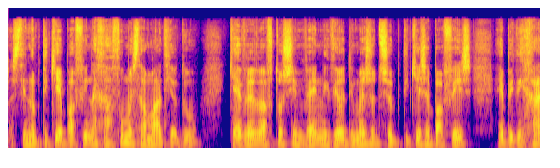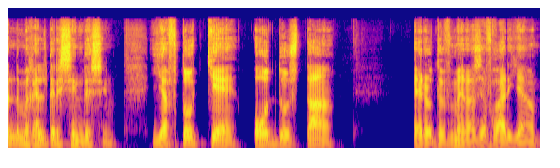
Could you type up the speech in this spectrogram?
στην οπτική επαφή, να χαθούμε στα μάτια του και βέβαια αυτό συμβαίνει διότι μέσω της οπτικής επαφής επιτυχάνεται μεγαλύτερη σύνδεση. Γι' αυτό και όντως τα ερωτευμένα ζευγάρια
